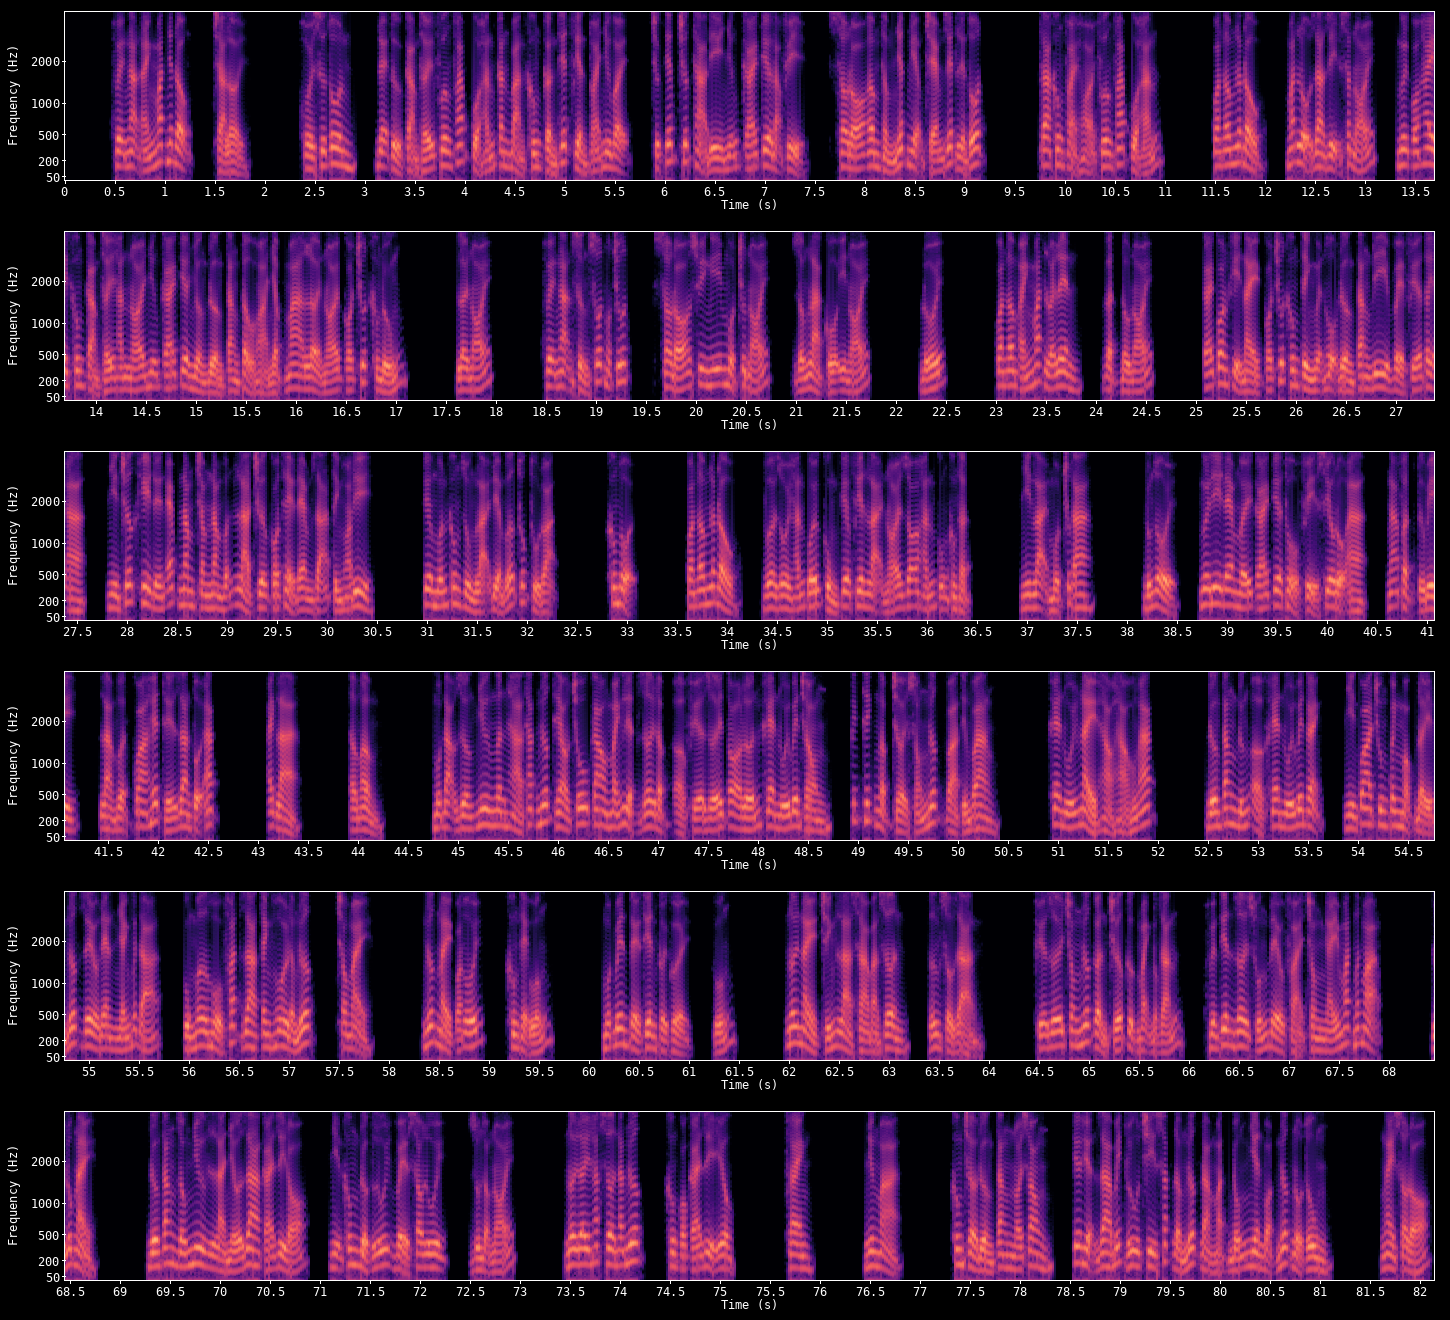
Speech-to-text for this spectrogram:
Huệ ngạn ánh mắt nhất động, trả lời. Hồi sư tôn, đệ tử cảm thấy phương pháp của hắn căn bản không cần thiết phiền toái như vậy, trực tiếp trước thả đi những cái kia đạo phỉ sau đó âm thầm nhất nghiệm chém giết liền tốt. Ta không phải hỏi phương pháp của hắn. Quan âm lắc đầu, mắt lộ ra dị sắp nói, ngươi có hay không cảm thấy hắn nói những cái kia nhường đường tăng tẩu hỏa nhập ma lời nói có chút không đúng? Lời nói. Huệ ngạn sửng sốt một chút, sau đó suy nghĩ một chút nói, giống là cố ý nói. Đối. Quan âm ánh mắt lóe lên, gật đầu nói. Cái con khỉ này có chút không tình nguyện hộ đường tăng đi về phía tây a, nhìn trước khi đến f năm trăm năm vẫn là chưa có thể đem giã tính hóa đi. Kia muốn không dùng lại điểm ước thúc thủ đoạn. Không đội quan âm lắc đầu, vừa rồi hắn cuối cùng kia phiên lại nói rõ hắn cũng không thật nhìn lại một chút ta. Đúng rồi, ngươi đi đem mấy cái kia thổ phỉ siêu độ à ngã phật từ bi, làm vượt qua hết thế gian tội ác. Ách là. Ầm ầm. Một đạo dường như ngân hà thác nước theo chỗ cao mãnh liệt rơi đập ở phía dưới to lớn khe núi bên trong, kích thích ngập trời sóng nước và tiếng vang. Khe núi này hào hào hung ác. Đường tăng đứng ở khe núi bên cạnh, nhìn qua chung quanh mọc đầy nước rêu đen nhánh vách đá, cùng mơ hồ phát ra tanh hôi đầm nước cho mày. Nước này quá tối không thể uống. Một bên tề thiên cười cười, uống. Nơi này chính là xà bàn sơn, ương sầu giản. Phía dưới trong nước gần chứa cực mạnh độc rắn huyền tiên rơi xuống đều phải trong nháy mắt mất mạng. Lúc này, đường tăng giống như là nhớ ra cái gì đó, nhịn không được lui về sau lui, dùng giọng nói. Nơi đây hát sơn ác nước, không có cái gì yêu. Phanh. Nhưng mà, không chờ đường tăng nói xong, kia hiện ra bích ru chi sắc đầm nước đàm mặt đống nhiên bọt nước nổ tung. Ngay sau đó,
